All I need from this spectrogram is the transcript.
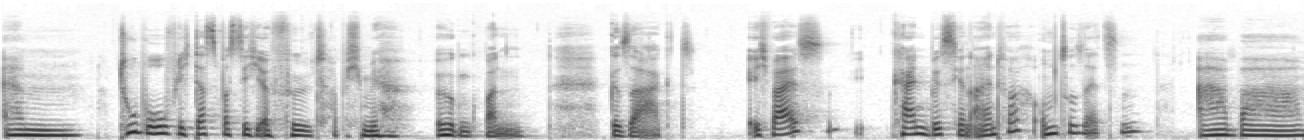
Ähm, tu beruflich das, was dich erfüllt, habe ich mir irgendwann gesagt. Ich weiß, kein bisschen einfach umzusetzen, aber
